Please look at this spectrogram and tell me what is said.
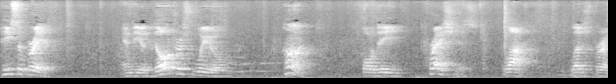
piece of bread, and the adulterous will hunt for the precious life. Let us pray.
